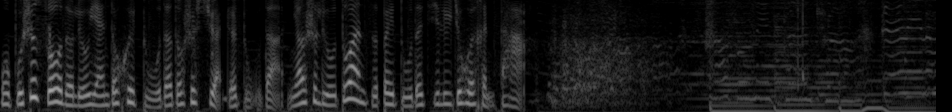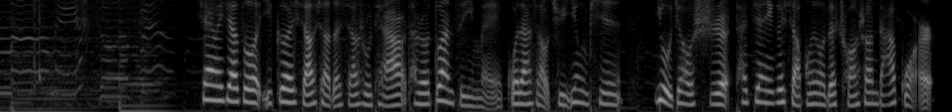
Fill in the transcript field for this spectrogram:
我不是所有的留言都会读的，都是选着读的。你要是留段子，被读的几率就会很大。”下一位叫做一个小小的小薯条，他说：“段子一枚，郭大嫂去应聘。”幼教师，他见一个小朋友在床上打滚儿，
